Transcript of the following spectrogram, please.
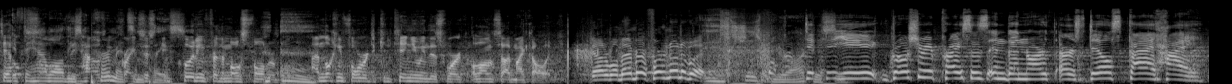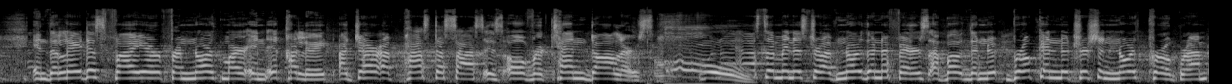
to help if they have all these the permits crisis, in place. including for the most vulnerable. I'm looking forward to continuing this work alongside my colleague. The Honourable Member for Nunavut. It's just The bureaucracy. grocery prices in the north are still sky high. In the latest flyer from NorthMart in Iqaluit, a jar of pasta sauce is over $10. When I asked the Minister of Northern Affairs about the nu- Broken Nutrition North program,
